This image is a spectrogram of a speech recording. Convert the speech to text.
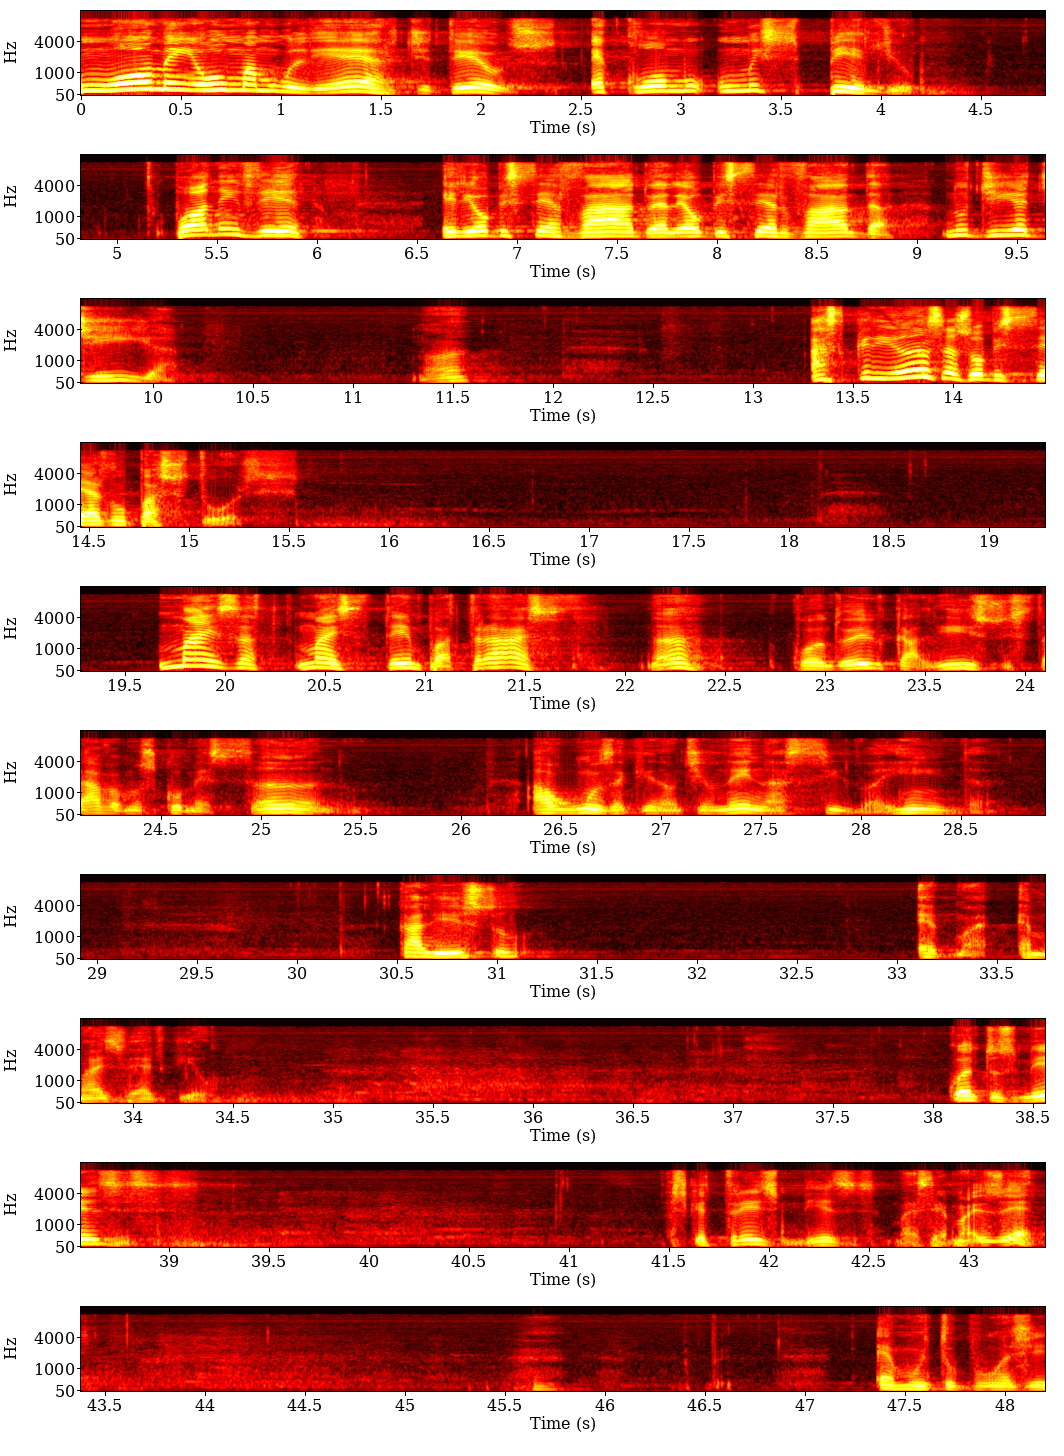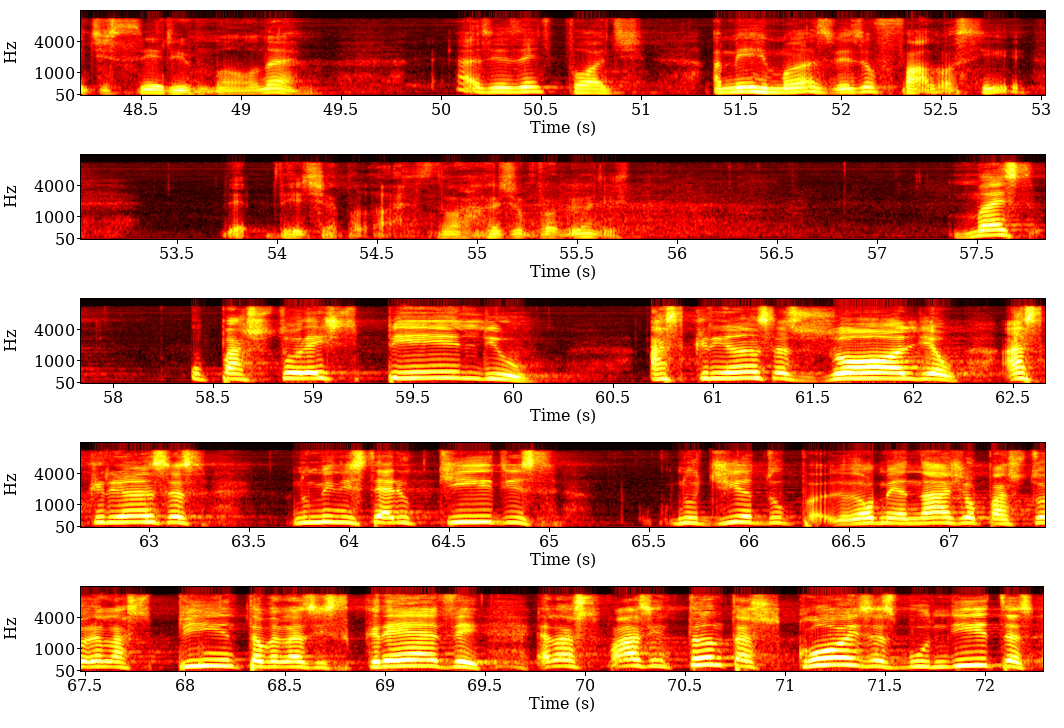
Um homem ou uma mulher de Deus é como um espelho. Podem ver, ele é observado, ela é observada no dia a dia. É? As crianças observam o pastor. Mais, mais tempo atrás, né, quando eu e Calixto estávamos começando, alguns aqui não tinham nem nascido ainda, Calixto é, é mais velho que eu. Quantos meses? Acho que é três meses, mas é mais velho. É muito bom a gente ser irmão, né? Às vezes a gente pode. A minha irmã, às vezes eu falo assim, deixa para lá, não arranja um problema disso. Mas o pastor é espelho. As crianças olham, as crianças no Ministério Kids, no dia do, homenagem ao pastor, elas pintam, elas escrevem, elas fazem tantas coisas bonitas,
